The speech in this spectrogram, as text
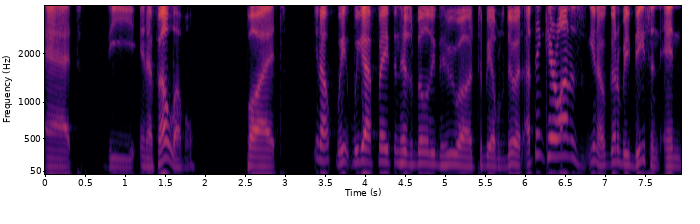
at the NFL level, but, you know, we, we got faith in his ability to uh, to be able to do it. I think Carolina's, you know, going to be decent. And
